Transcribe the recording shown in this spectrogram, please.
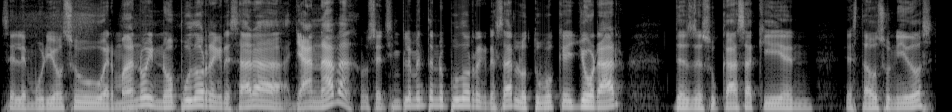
se le murió su hermano y no pudo regresar a ya nada. O sea, simplemente no pudo regresar. Lo tuvo que llorar desde su casa aquí en Estados Unidos.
